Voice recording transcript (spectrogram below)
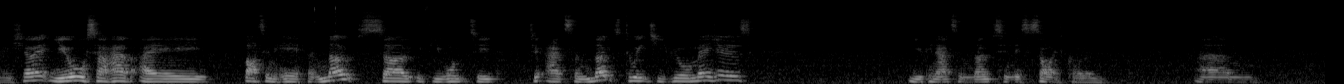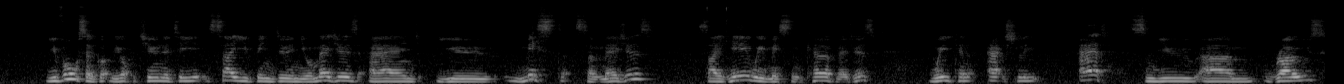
Reshow it. You also have a button here for notes, so if you wanted to add some notes to each of your measures, you can add some notes in this side column. Um, you've also got the opportunity, say you've been doing your measures and you've missed some measures, say here we missed some curb measures, we can actually add some new um, rows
